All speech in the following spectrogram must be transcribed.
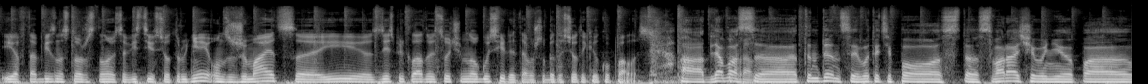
и автобизнес тоже становится вести все труднее, он сжимается, и здесь прикладывается очень много усилий для того, чтобы это все-таки окупалось. А для Это вас э, тенденции вот эти по с- сворачиванию, по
